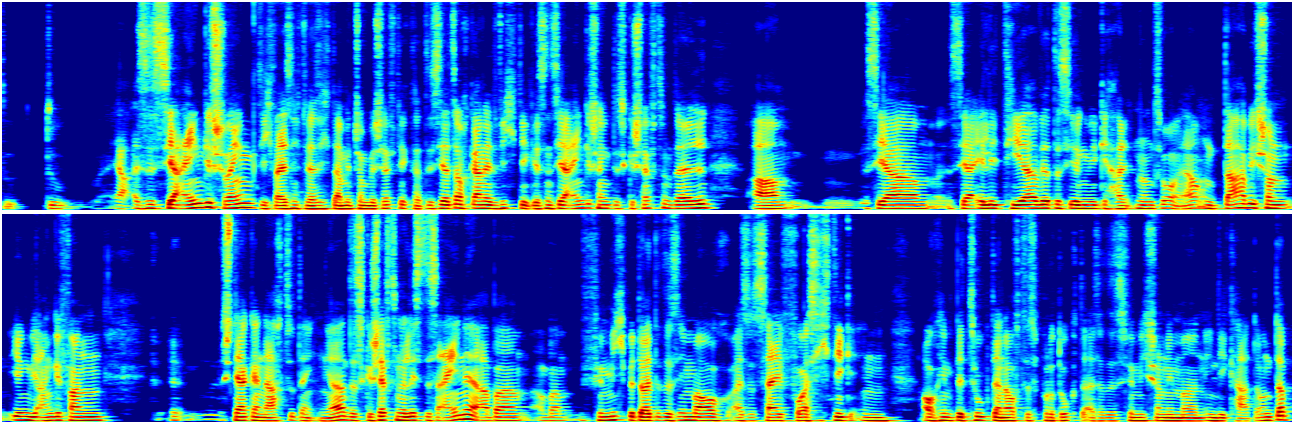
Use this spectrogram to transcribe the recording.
du, du ja, es ist sehr eingeschränkt. Ich weiß nicht, wer sich damit schon beschäftigt hat. Ist jetzt auch gar nicht wichtig. Es ist ein sehr eingeschränktes Geschäftsmodell. Ähm, sehr, sehr elitär wird das irgendwie gehalten und so. Ja. Und da habe ich schon irgendwie angefangen, äh, stärker nachzudenken. Ja. Das Geschäftsmodell ist das eine, aber, aber für mich bedeutet das immer auch, also sei vorsichtig in, auch in Bezug dann auf das Produkt. Also das ist für mich schon immer ein Indikator. Und da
